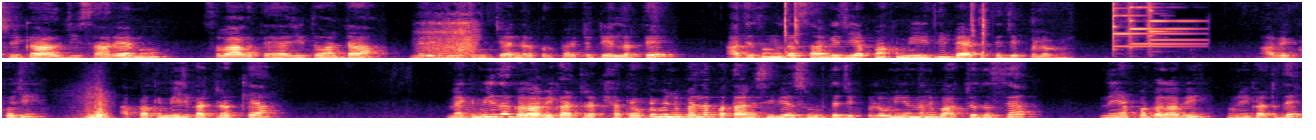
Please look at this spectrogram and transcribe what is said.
ਸ਼੍ਰੀ ਅਕਾਲ ਜੀ ਸਾਰਿਆਂ ਨੂੰ। ਸਵਾਗਤ ਹੈ ਜੀ ਤੁਹਾਡਾ ਮੇਰੇ YouTube ਚੈਨਲ ਪਰਫੈਕਟ ਟੇਲਰ ਤੇ। ਅੱਜ ਤੁਹਾਨੂੰ ਦੱਸਾਂਗੇ ਜੀ ਆਪਾਂ ਕਮੀਜ਼ ਦੀ ਬੈਕ ਤੇ ਜਿੱਪ ਲਾਉਣੀ। ਆ ਵੇਖੋ ਜੀ, ਆਪਾਂ ਕਮੀਜ਼ ਕੱਟ ਰੱਖਿਆ। ਮੈਂ ਕਮੀਜ਼ ਦਾ ਗਲਾ ਵੀ ਕੱਟ ਰੱਖਿਆ ਕਿਉਂਕਿ ਮੈਨੂੰ ਪਹਿਲਾਂ ਪਤਾ ਨਹੀਂ ਸੀ ਵੀ ਇਹ ਸੂਟ ਤੇ ਜਿੱਪ ਲਾਉਣੀ, ਇਹਨਾਂ ਨੇ ਬਾਅਦ ਚੋਂ ਦੱਸਿਆ। ਨਹੀਂ, ਆਪਾਂ ਗਲਾ ਵੀ ਹੁਣੇ ਕੱਟਦੇ।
